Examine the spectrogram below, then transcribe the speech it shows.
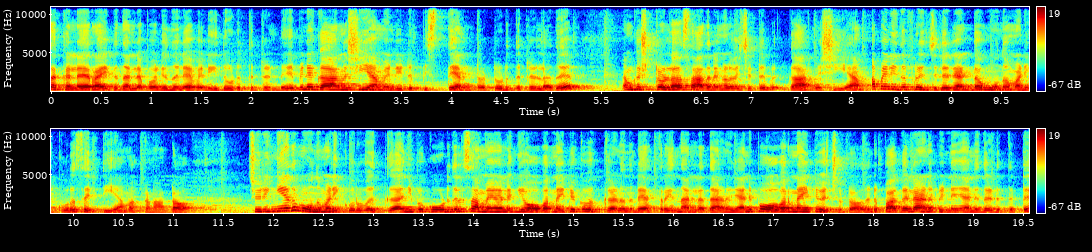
സെക്കൻഡ് ലെയർ ആയിട്ട് നല്ല പോലെ ഒന്ന് ലെവൽ ചെയ്ത് കൊടുത്തിട്ടുണ്ട്. പിന്നെ ഗാർണിഷ് ചെയ്യാൻ വേണ്ടിയിട്ട് പിസ്തയാണ് ഇട്ട് കൊടുത്തിട്ടുള്ളത്. നമുക്ക് ഇഷ്ടമുള്ള സാധനങ്ങൾ വെച്ചിട്ട് ഗാർണിഷ് ചെയ്യാം. അപ്പോൾ ഇനി ഇത് ഫ്രിഡ്ജിൽ രണ്ടോ മൂന്നോ മണിക്കൂർ സെറ്റ് ചെയ്യാൻ വെക്കണം കേട്ടോ ചുരുങ്ങിയത് മൂന്ന് മണിക്കൂർ വെക്കുക. ഇനിയിപ്പോൾ കൂടുതൽ സമയം അല്ലെങ്കിൽ ഓവർനൈറ്റ് ഒക്കെ വെക്കുകയാണെന്നുണ്ടെങ്കിൽ അത്രയും നല്ലതാണ്. ഞാനിപ്പോൾ ഓവർനൈറ്റ് വെച്ചിട്ടോ എന്നിട്ട് പകലാണ് പിന്നെ ഞാനിത് എടുത്തിട്ട്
